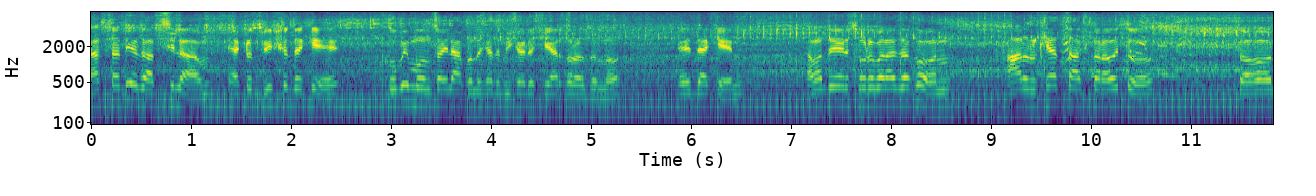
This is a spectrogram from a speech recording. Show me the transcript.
রাস্তা দিয়ে যাচ্ছিলাম, একটা দৃশ্য দেখে খুবই মন চাইলে আপনাদের সাথে বিষয়টা শেয়ার করার জন্য। এই দেখেন, আমাদের ছোটোবেলায় যখন আলুর ক্ষেত চাষ করা হতো তখন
